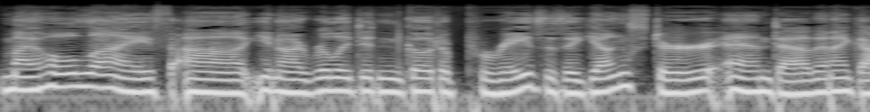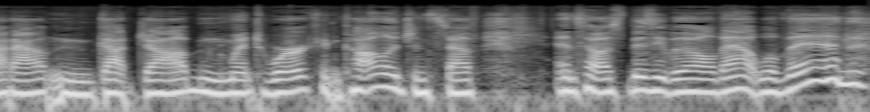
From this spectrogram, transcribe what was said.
my whole life, uh, you know, I really didn't go to parades as a youngster. And uh, then I got out and got job and went to work and college and stuff. And so I was busy with all that. Well, then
